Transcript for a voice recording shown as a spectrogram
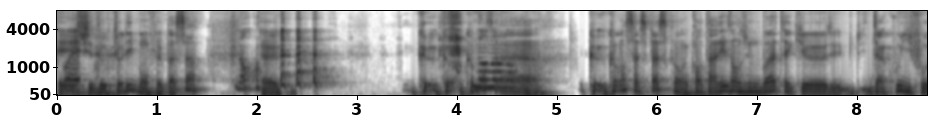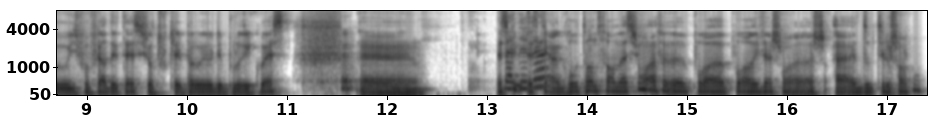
et chez Doctolib, on fait pas ça. Non. Comment ça comment ça se passe quand, quand tu arrives dans une boîte et que d'un coup il faut, il faut faire des tests sur toutes les, les pull requests euh, Est-ce bah, qu'il y a un gros temps de formation pour, pour arriver à, à, adopter le changement?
